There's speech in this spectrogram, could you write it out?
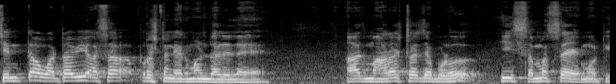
चिंता वाटावी असा प्रश्न निर्माण झालेला आहे. आज महाराष्ट्राच्या पुढं ही समस्या आहे मोठी.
